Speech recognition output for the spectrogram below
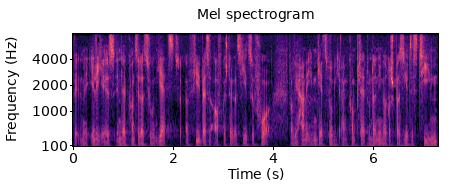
wenn man ehrlich ist, in der Konstellation jetzt äh, viel besser aufgestellt als je zuvor. Weil wir haben eben jetzt wirklich ein komplett unternehmerisch basiertes Team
